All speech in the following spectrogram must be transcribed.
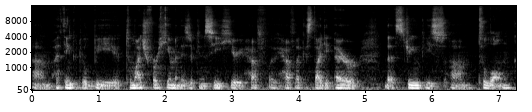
um, I think it will be too much for him. And as you can see here, you have you have like a study error that string is um, too long,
